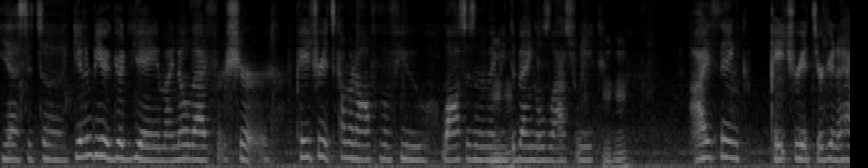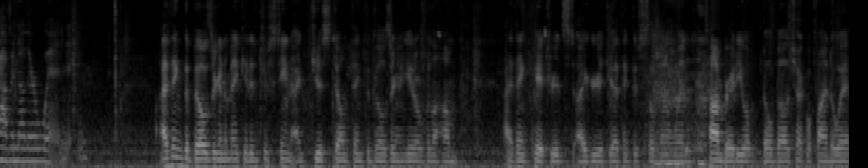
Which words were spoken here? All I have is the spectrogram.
Yes, it's a gonna be a good game. I know that for sure. Patriots coming off of a few losses and then they Mhm. beat the Bengals last week. hmm I think Patriots are gonna have another win. I think the Bills are gonna make it interesting. I just don't think the Bills are gonna get over the hump. I think Patriots. I agree with you. I think they're still gonna win. Tom Brady, will, Bill Belichick will find a way.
